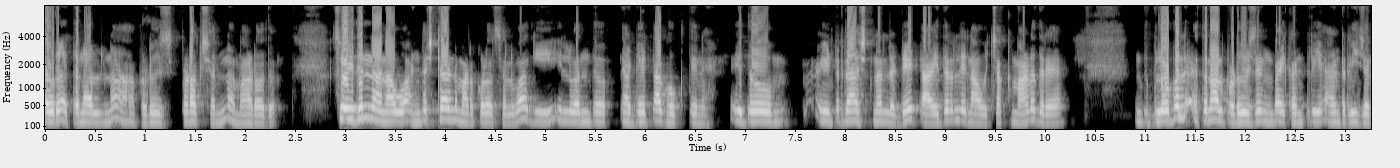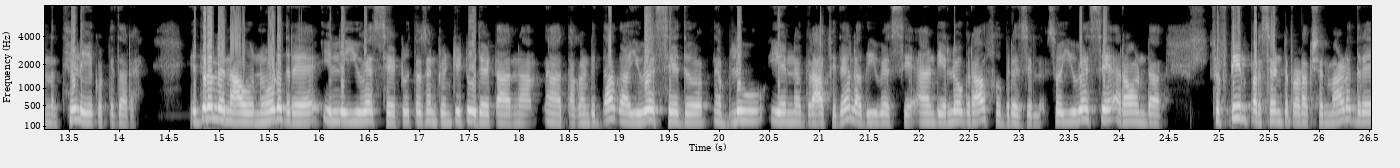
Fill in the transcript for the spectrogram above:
ಅವರು ಎಥನಾಲ್ನ ಪ್ರೊಡ್ಯೂಸ್ ಪ್ರೊಡಕ್ಷನ್ ಮಾಡೋದು. ಸೊ ಇದನ್ನ ನಾವು ಅಂಡರ್ಸ್ಟ್ಯಾಂಡ್ ಮಾಡ್ಕೊಳ್ಳೋ ಸಲುವಾಗಿ ಇಲ್ಲಿ ಒಂದು ಡೇಟಾಗೆ ಹೋಗ್ತೇನೆ. ಇದು ಇಂಟರ್ನ್ಯಾಷನಲ್ ಡೇಟಾ ಇದರಲ್ಲಿ ನಾವು ಚೆಕ್ ಮಾಡಿದ್ರೆ global ethanol producing by country and region ಅಂತ ಹೇಳಿ ಕೊಟ್ಟಿದ್ದಾರೆ. ಇದರಲ್ಲಿ ನಾವು ನೋಡಿದ್ರೆ ಇಲ್ಲಿ U S A two thousand twenty two ಡೇಟಾನ ತಗೊಂಡಿದ್ದಾಗ ಯು ಎಸ್ ಎದು ಬ್ಲೂ ಏನು ಗ್ರಾಫ್ ಇದೆ ಅಲ್ಲ, ಅದು U S A and yellow graph Brazil so U S A around fifteen percent production ಮಾಡಿದ್ರೆ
